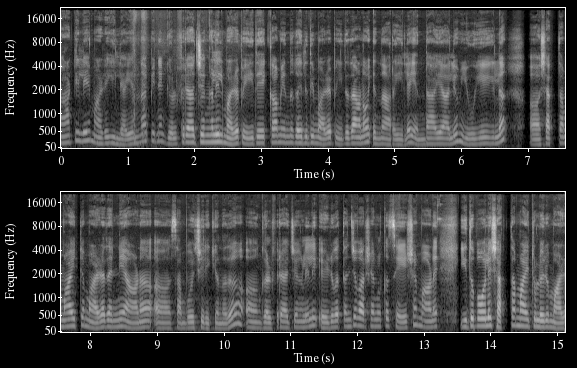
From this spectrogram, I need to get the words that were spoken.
നാട്ടിലെ മഴയില്ല. എന്നാൽ പിന്നെ ഗൾഫ് രാജ്യങ്ങളിൽ മഴ പെയ്തേക്കാം എന്ന് കരുതി മഴ പെയ്തതാണോ എന്ന് അറിയില്ല എന്തായാലും യു എയിൽ ശക്തമായിട്ട് മഴ തന്നെയാണ് സംഭവിച്ചിരിക്കുന്നത്. ഗൾഫ് രാജ്യങ്ങളിൽ എഴുപത്തഞ്ച് വർഷങ്ങൾക്ക് ശേഷമാണ് ഇതുപോലെ ശക്തമായിട്ടുള്ളൊരു മഴ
